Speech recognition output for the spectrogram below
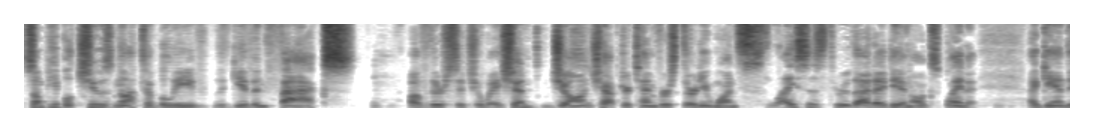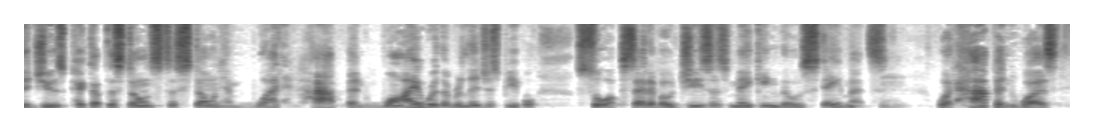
Some people choose not to believe the given facts of their situation. John chapter 10 verse 31 slices through that idea and I'll explain it. Again, the Jews picked up the stones to stone him. What happened? Why were the religious people so upset about Jesus making those statements? Mm-hmm. What happened was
